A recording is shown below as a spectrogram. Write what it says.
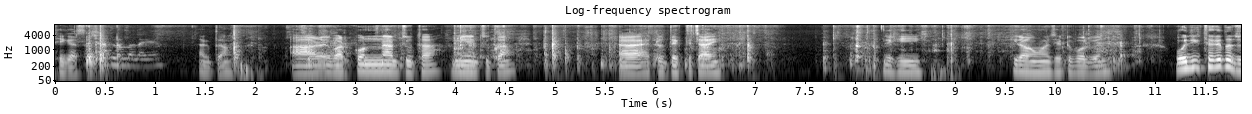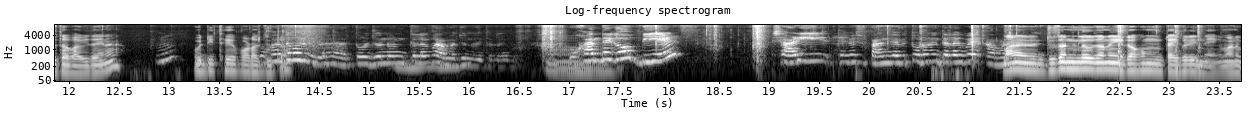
ঠিক আছে। একদম। আর এবার কন্যার জুতা মেয়ের জুতা একটু দেখতে চাই। দেখি কীরকম হয়েছে একটু বলবেন। ওই দিক থেকে তো জুতা পাবি তাই না? ওই দিক থেকে পড়ার জুতা। হ্যাঁ তোর জন্য নিতে লাগবে আমার জন্য নিতে লাগবে। ওখান থেকেও বিয়ের শাড়ি থেকে পাঞ্জাবি তোরও নিতে লাগবে আমার মানে জুতা নিলেও জানে এরকম টাইপেরই নেই মানে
